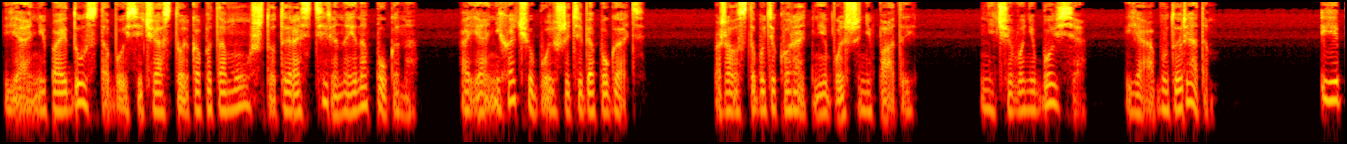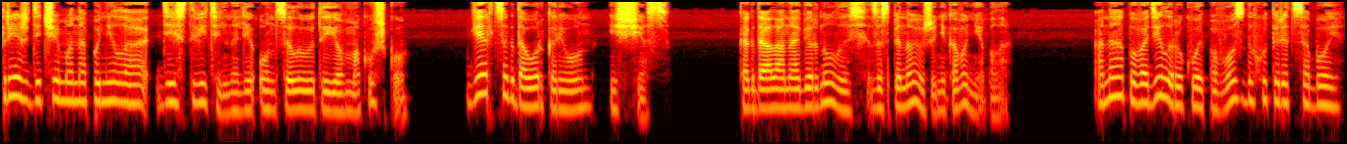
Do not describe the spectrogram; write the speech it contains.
«Я не пойду с тобой сейчас только потому, что ты растеряна и напугана, а я не хочу больше тебя пугать. Пожалуйста, будь аккуратнее, больше не падай. «Ничего не бойся, я буду рядом». И прежде чем она поняла, действительно ли он целует ее в макушку, герцог Даор Карион исчез. Когда Алана обернулась, за спиной уже никого не было. Она поводила рукой по воздуху перед собой,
